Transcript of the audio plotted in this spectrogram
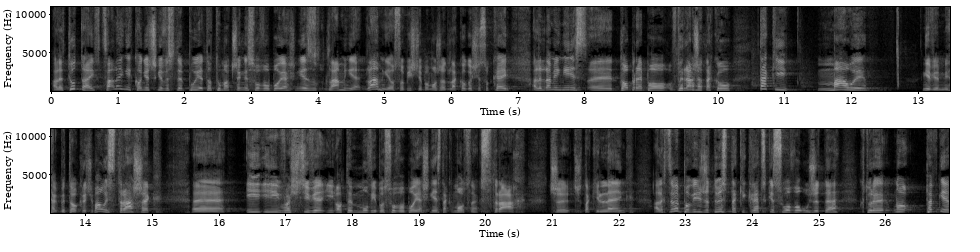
Ale tutaj wcale niekoniecznie występuje to tłumaczenie słowo bojaźń nie jest dla mnie, dla mnie osobiście, bo może dla kogoś jest ok, ale dla mnie nie jest e, dobre, bo wyraża taką, taki mały, nie wiem jakby to określić, mały straszek e, i, i właściwie i o tym mówi, bo słowo bojaźń nie jest tak mocne jak strach czy, czy taki lęk, ale chcę wam powiedzieć, że tu jest takie greckie słowo użyte, które no, pewnie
